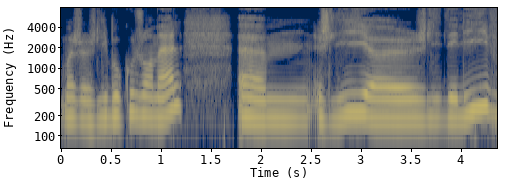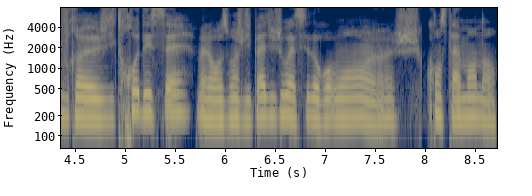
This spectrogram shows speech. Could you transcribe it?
moi je, je lis beaucoup le journal. Euh, je lis je lis des livres. Je lis trop d'essais. Malheureusement, je lis pas du tout assez de romans. je suis constamment dans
